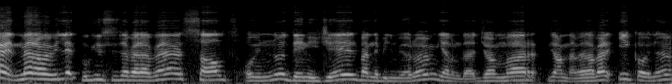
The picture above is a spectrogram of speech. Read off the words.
Evet merhaba millet. Bugün sizle beraber Salt oyununu deneyeceğiz. Ben de bilmiyorum. Yanımda Can var. Can'la beraber ilk oyunu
